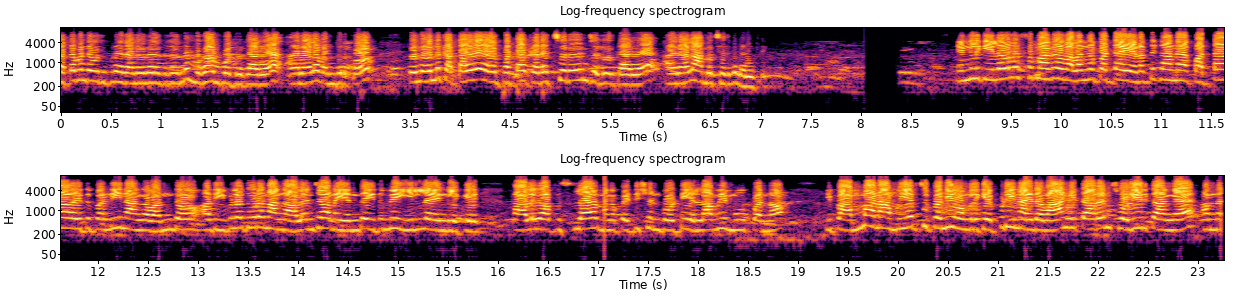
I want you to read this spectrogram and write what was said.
சட்டமன்ற உறுப்பினர் அலுவலகத்தில் வந்து முகாம் போட்டிருக்காங்க. அதனால வந்திருக்கோம். இங்க வந்து கட்டாயம் பட்டா கிடைச்சிருன்னு சொல்லியிருக்காங்க. அதனால அமைச்சருக்கு நன்றி. எங்களுக்கு இலவசமாக வழங்கப்பட்ட இடத்துக்கான பட்டா இது பண்ணி நாங்க வந்தோம். அது இவ்வளவு தூரம் நாங்க அலைஞ்சோம். ஆனா எந்த இதுவுமே இல்ல. எங்களுக்கு தாலுகா ஆபீஸ்ல நாங்க பெட்டிஷன் போட்டு எல்லாமே மூவ் பண்ணோம். இப்ப அம்மா நான் முயற்சி பண்ணி உங்களுக்கு எப்படி நான் இதை வாங்கி தரேன்னு சொல்லியிருக்காங்க. அந்த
